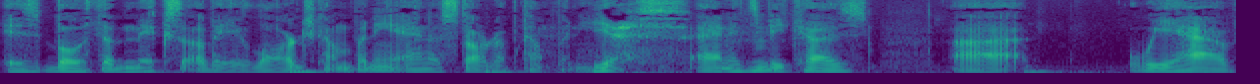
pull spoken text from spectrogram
is both a mix of a large company and a startup company. Yes. and it's because uh, we have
